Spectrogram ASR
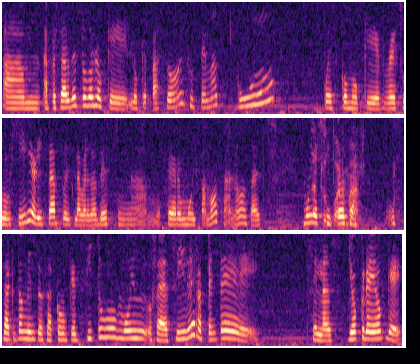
a pesar de todo lo que, lo que pasó en su tema, pudo pues como que resurgir y ahorita pues la verdad es una mujer muy famosa, ¿no? O sea, es muy exitosa. Exactamente, o sea, como que sí tuvo muy, o sea, sí de repente se las, yo creo que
